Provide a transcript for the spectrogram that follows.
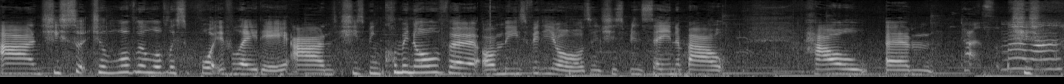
and she's such a lovely lovely supportive lady and she's been coming over on these videos and she's been saying about how um. She's-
